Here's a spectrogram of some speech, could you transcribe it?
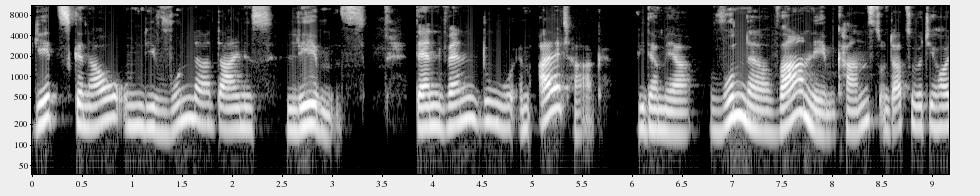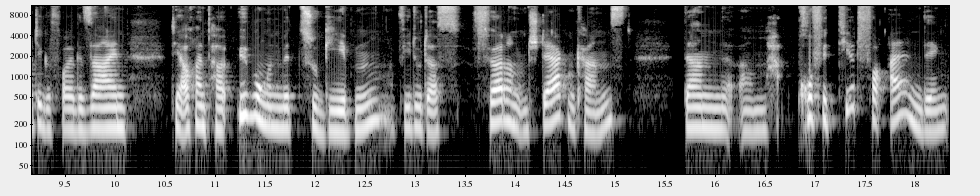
geht es genau um die Wunder deines Lebens. Denn wenn du im Alltag wieder mehr Wunder wahrnehmen kannst, und dazu wird die heutige Folge sein, dir auch ein paar Übungen mitzugeben, wie du das fördern und stärken kannst, dann ähm, profitiert vor allen Dingen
